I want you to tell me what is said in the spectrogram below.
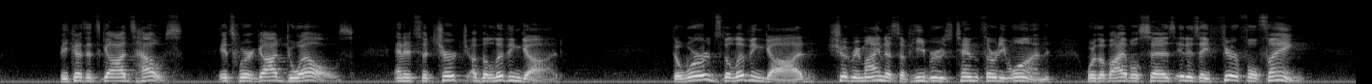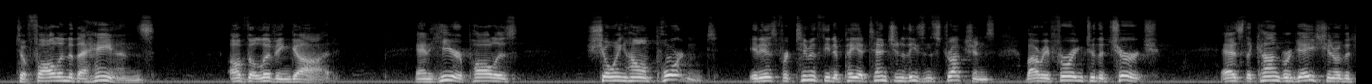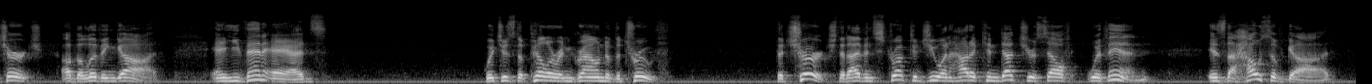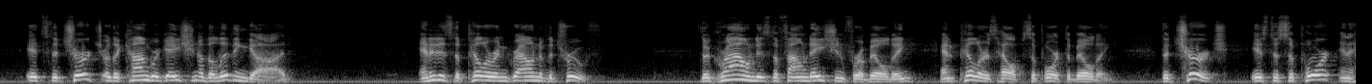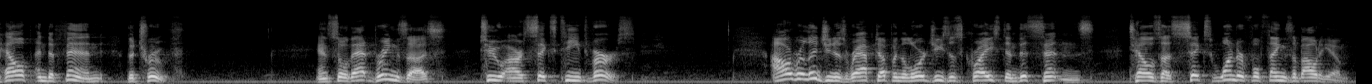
because it's God's house. It's where God dwells, and it's the church of the living God. The words the living God should remind us of Hebrews 10:31 where the Bible says it is a fearful thing to fall into the hands of the living God. And here Paul is showing how important it is for Timothy to pay attention to these instructions by referring to the church as the congregation or the church of the living God. And he then adds, which is the pillar and ground of the truth. The church that I've instructed you on how to conduct yourself within is the house of God. It's the church or the congregation of the living God, and it is the pillar and ground of the truth. The ground is the foundation for a building, and pillars help support the building. The church is to support and help and defend the truth. And so that brings us to our 16th verse. Our religion is wrapped up in the Lord Jesus Christ, and this sentence tells us six wonderful things about him.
